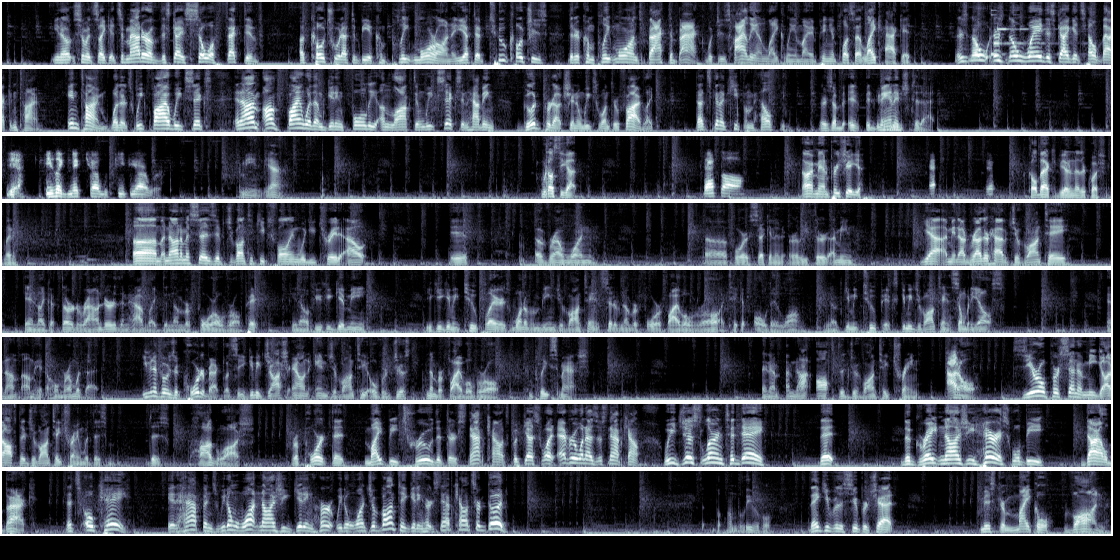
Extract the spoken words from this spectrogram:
You know, so it's like it's a matter of this guy's so effective. A coach would have to be a complete moron, and you have to have two coaches that are complete morons back to back, which is highly unlikely in my opinion. Plus, I like Hackett. There's no, there's no way this guy gets held back in time. In time, whether it's week five, week six, and I'm, I'm fine with him getting fully unlocked in week six and having good production in weeks one through five. Like that's going to keep him healthy. There's a advantage mm-hmm. to that. Yeah, he's like Nick Chubb with PPR work. I mean, yeah. What else you got? That's all. All right, man. Appreciate you. Yep. Call back if you have another question later. Um, Anonymous says, if Javonte keeps falling, would you trade out if of round one uh, for a second and early third. I mean, yeah, I mean, I'd rather have Javonte in like a third rounder than have like the number four overall pick. You know, if you could give me, you could give me two players, one of them being Javonte instead of number four or five overall. I take it all day long. You know, give me two picks, give me Javonte and somebody else, and I'm I'm hitting a home run with that. Even if it was a quarterback, let's say you give me Josh Allen and Javonte over just number five overall complete smash. And I'm, I'm not off the Javonte train at all. Zero percent of me got off the Javonte train with this this hogwash report that might be true that there's snap counts, but guess what? Everyone has a snap count. We just learned today that the great Najee Harris will be dialed back. That's okay. It happens. We don't want Najee getting hurt. We don't want Javonte getting hurt. Snap counts are good. Unbelievable. Thank you for the super chat, Mr. Michael Vaughn.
